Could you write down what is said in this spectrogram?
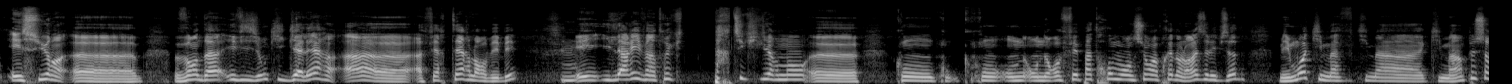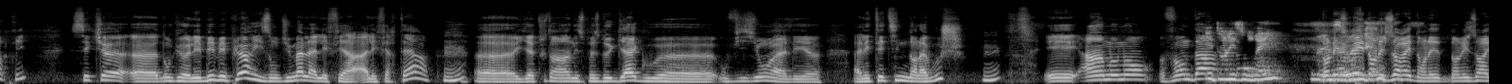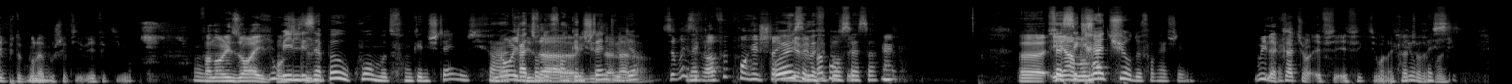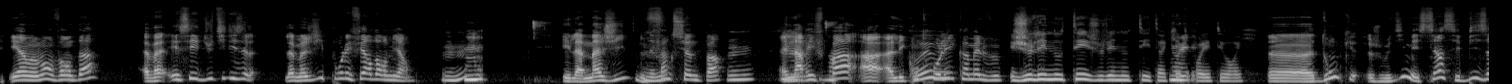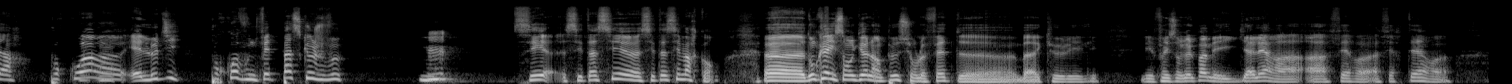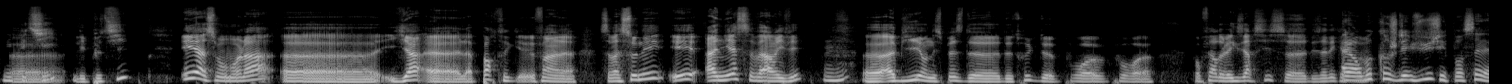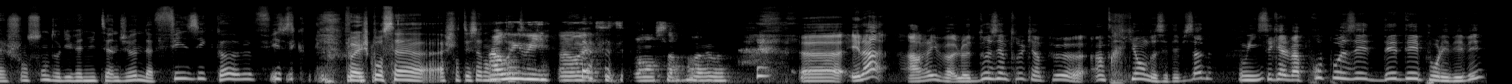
et sur euh, Vanda et Vision qui galèrent à, euh, à faire taire leur bébé. Hmm. Et il arrive un truc particulièrement euh, qu'on qu'on- qu'on- on, on ne refait pas trop mention après dans le reste de l'épisode, mais moi qui m'a qui m'a qui m'a un peu surpris, c'est que euh, donc euh, les bébés pleurent, ils ont du mal à les faire à les faire taire. Mhm. Euh, Il y a tout un, espèce de gag où, euh, où Vision a les, euh, a les tétines dans la bouche. Mhm. Et à un moment, Vanda Et dans les oreilles. dans les oreilles, dans les oreilles, dans les dans les oreilles plutôt que dans la Mhm. bouche, effectivement. Enfin dans les oreilles. Mais il le- les a pas au cou en mode Frankenstein aussi Enfin, Non, il les créature de a- Frankenstein, je veux dire. C'est vrai, ça fait un peu Frankenstein. Ouais, ça m'a fait penser à ça. Euh, un c'est moment, créature de Frankenstein. oui, la créature, eff- effectivement, la créature. de. Frankenstein. Et à un moment, Vanda, elle va essayer d'utiliser la, la magie pour les faire dormir. Mhm. Et la magie ne, fonctionne pas. Mhm. Elle Mhm. n'arrive pas à, à les contrôler oui. comme elle veut. Je l'ai noté, je l'ai noté, t'inquiète Oui. pour les théories. Euh, donc, je me dis, mais tiens, c'est bizarre. Pourquoi euh, Et elle le dit. Pourquoi vous ne faites pas ce que je veux? Mm. C'est c'est assez euh, c'est assez marquant. Euh, donc là, ils s'engueulent un peu sur le fait euh, bah, que les les, les enfin ils s'engueulent pas, mais ils galèrent à, à faire à faire taire euh, Les euh, petits. les petits. Et à ce moment-là, euh, il y a euh, la porte, enfin, ça va sonner et Agnès va arriver, Mhm. euh, habillée en espèce de, de truc de pour pour pour faire de l'exercice des années 80. Alors moi quand je l'ai vu, j'ai pensé à la chanson d'Olivia Newton-John, la physical, physical. Enfin, je commençais à, à chanter ça dans Ah ma oui, tête. oui. Ah ouais, c'était vraiment ça. Ouais, ouais. Euh, et là arrive le deuxième truc un peu intriguant de cet épisode, Oui. c'est qu'elle va proposer d'aider pour les bébés.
